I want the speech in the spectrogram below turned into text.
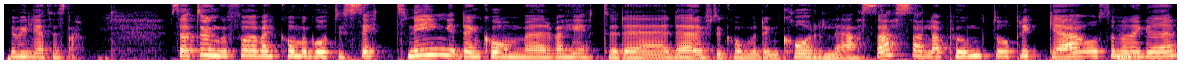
nu vill jag testa. Så att ungefär kommer gå till sättning. Den kommer, vad heter det, därefter kommer den korrläsas. Alla punkt och pricka och sådana där grejer.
